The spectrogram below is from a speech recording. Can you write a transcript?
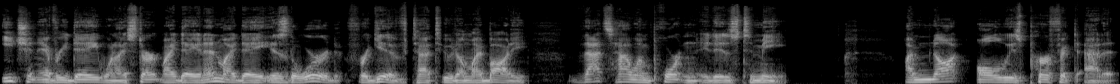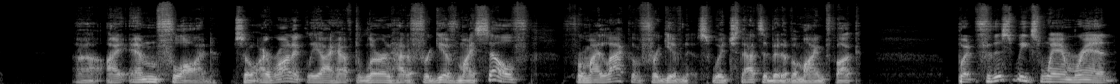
each and every day when I start my day and end my day, is the word forgive tattooed on my body. That's how important it is to me. I'm not always perfect at it. Uh, I am flawed. So, ironically, I have to learn how to forgive myself for my lack of forgiveness, which that's a bit of a mind fuck. But for this week's Wham Rant,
